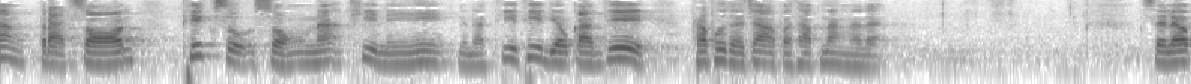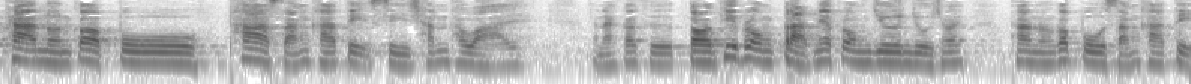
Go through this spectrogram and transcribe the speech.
นั่งตรัสสอนภิกษุสงฆ์ณที่นี้เนี่ยนะที่ที่เดียวกันที่พระพุทธเจ้าประทับนั่งนั่นแหละเสร็จแล้วพระนนท์ก็ปูผ้าสังคาติสี่ชั้นถวายนะก็คือตอนที่พระองค์ตรัสเนี่ยพระองค์ยืนอยู่ใช่ไหม พระนนท์ก็ปูสังคาติ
